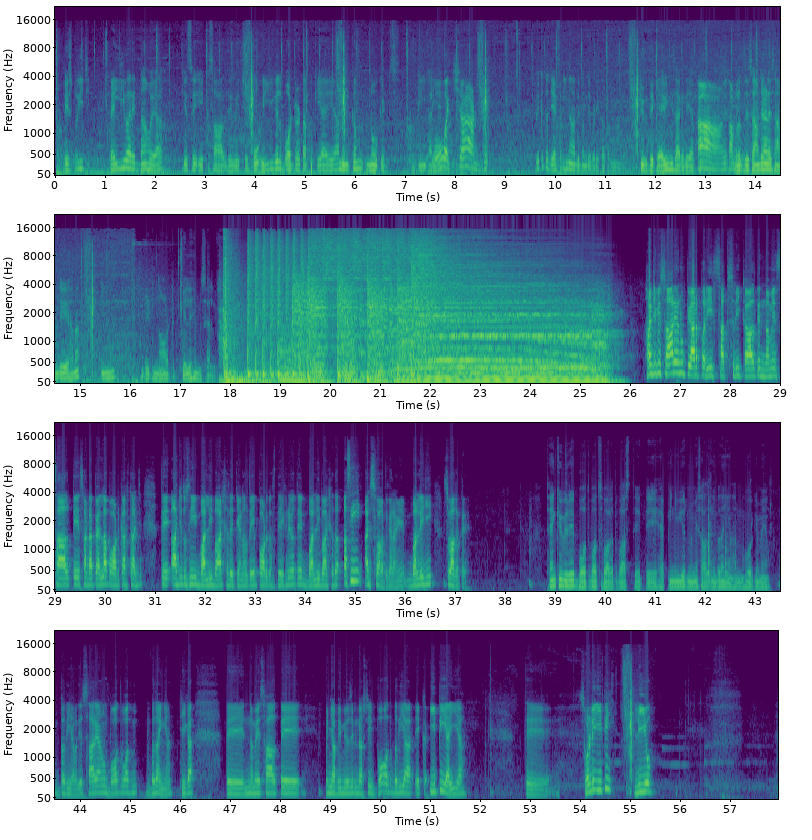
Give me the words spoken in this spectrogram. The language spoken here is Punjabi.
History 'ਚ ਪਹਿਲੀ ਵਾਰ ਇਦਾਂ ਹੋਇਆ ਕਿਸੇ ਇੱਕ ਸਾਲ ਦੇ ਵਿੱਚ ਉਹ ਇਲੀਗਲ ਬਾਰਡਰ ਟੱਪ ਕੇ ਆਏ ਆ income no kids D I ਉਹ ਅੱਛਾ ਵੇਖ ਤਾਂ ਜੈਫਰੀ ਨਾਂ ਦੇ ਬੰਦੇ ਬੜੇ ਖਤਰਨਾਕ ਆ। ਟਿਊਬ ਤੇ ਕਹਿ ਵੀ ਨਹੀਂ ਸਕਦੇ ਆਪਾਂ। ਹਾਂ ਸਮਝ ਮਤਲਬ ਤੁਸੀਂ ਸਮਝਣ ਵਾਲੇ ਸਮਝ ਗਏ ਹਨਾ? ਡਿਡ ਨਾਟ ਕਿਲ ਹਿਮਸੈਲਫ ਹਾਂਜੀ ਵੀ ਸਾਰਿਆਂ ਨੂੰ ਪਿਆਰ ਭਰੀ ਸਤਿ ਸ੍ਰੀ ਅਕਾਲ ਤੇ ਨਵੇਂ ਸਾਲ ਤੇ ਸਾਡਾ ਪਹਿਲਾ ਪੋਡਕਾਸਟ ਅੱਜ ਤੇ ਅੱਜ ਤੁਸੀਂ ਬਾਲੀ ਬਾਦਸ਼ਾਹ ਦੇ ਚੈਨਲ ਤੇ ਇਹ ਪੋਡਕਾਸਟ ਦੇਖ ਰਹੇ ਹੋ ਤੇ ਬਾਲੀ ਬਾਦਸ਼ਾਹ ਦਾ ਅਸੀਂ ਅੱਜ ਸਵਾਗਤ ਕਰਾਂਗੇ। ਬਾਲੀ ਜੀ ਸਵਾਗਤ ਹੈ। ਥੈਂਕ ਯੂ ਵੀਰੇ ਬਹੁਤ ਬਹੁਤ ਸਵਾਗਤ ਵਾਸਤੇ ਤੇ ਹੈਪੀ ਨਿਊ ਇਅਰ ਨਵੇਂ ਸਾਲ ਦੀਆਂ ਵਧਾਈਆਂ ਤੁਹਾਨੂੰ ਹੋਰ ਕਿਵੇਂ ਆ? ਵਧੀਆ ਵਧੀਆ। ਸਾਰਿਆਂ ਨੂੰ ਬਹੁਤ-ਬਹੁਤ ਵਧਾਈਆਂ ਠੀਕ ਆ? ਤੇ ਨਵੇਂ ਸਾਲ ਤੇ ਪੰਜਾਬੀ 뮤직 ਇੰਡਸਟਰੀ ਬਹੁਤ ਵਧੀਆ ਇੱਕ ਈਪੀ ਆਈ ਆ। ਤੇ ਸੁਣ ਲਈ ਈਪੀ ਲੀਓ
